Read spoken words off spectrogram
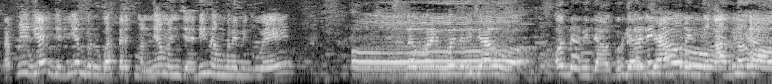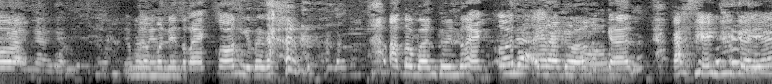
Tapi dia jadinya berubah treatmentnya menjadi nemenin gue Oh, Nemenin gue dari jauh. Oh dari jauh. Gue kira Dari dia nyamperin jauh. ke kantor enggak, enggak, enggak. Nemenin- rekon gitu kan. Atau bantuin rekon. Enggak, Enak banget kan. kasihan juga ya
